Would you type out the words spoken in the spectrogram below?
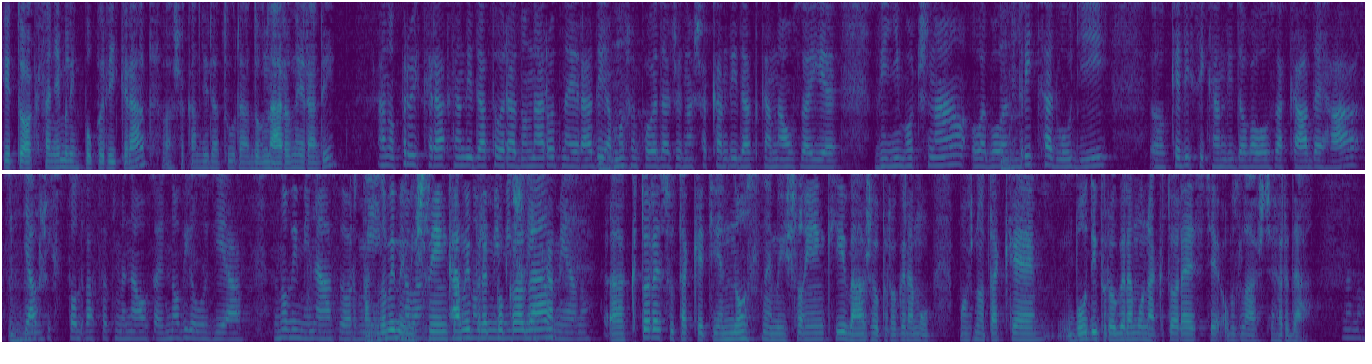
Je to, ak sa nemýlim, poprvýkrát vaša kandidatúra do Národnej rady? Áno, prvýkrát kandidatúra do Národnej rady mm-hmm. a mhm. môžem povedať, že naša kandidátka naozaj je výnimočná, lebo len mm-hmm. 30 ľudí kedy si kandidovalo za KDH. Z mm-hmm. ďalších 120 sme naozaj noví ľudia s novými názormi. A s novými nová, myšlienkami, a s novými predpokladám. Myšlienkami, áno. Ktoré sú také tie nosné myšlienky vášho programu? Možno také body programu, na ktoré ste obzvlášť hrdá? Áno.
